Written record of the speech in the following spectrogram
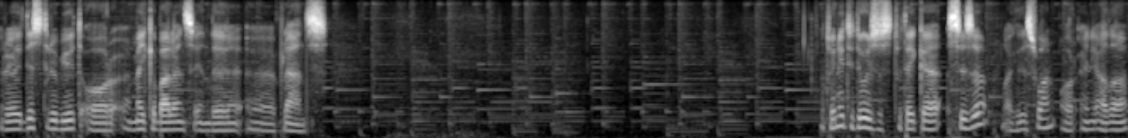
redistribute or make a balance in the uh, plants what we need to do is to take a scissor like this one or any other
